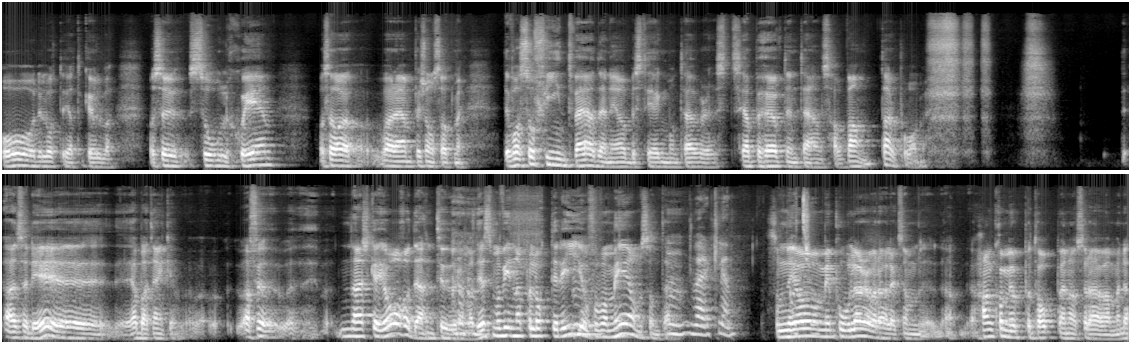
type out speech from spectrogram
åh det låter jättekul va. Och så solsken. Och så var det en person som sa till mig det var så fint väder när jag besteg Mount Everest så jag behövde inte ens ha vantar på mig. Alltså det är... Jag bara tänker... Varför, när ska jag ha den turen? va? Det är som att vinna på lotteri och få vara med om sånt där. Mm, verkligen. Som när jag och min polare var där liksom. Han kom upp på toppen och sådär va, men det,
